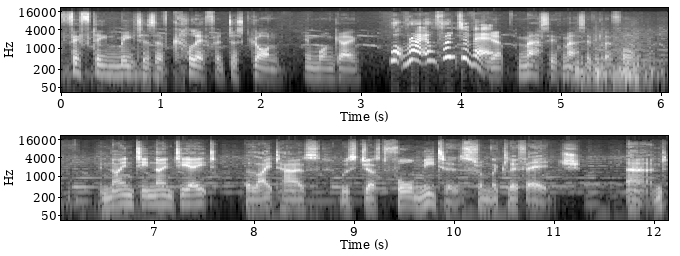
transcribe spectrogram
15 metres of cliff had just gone in one go. What, right in front of it? Yeah, massive, massive cliff fall. In 1998, the lighthouse was just four metres from the cliff edge and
